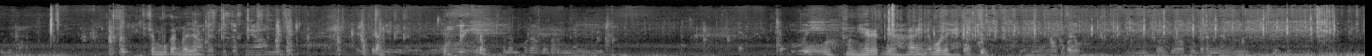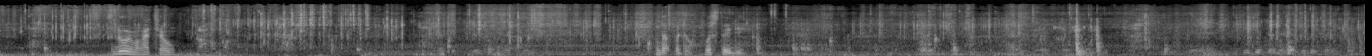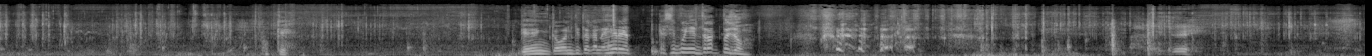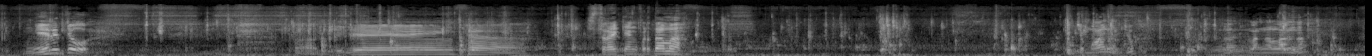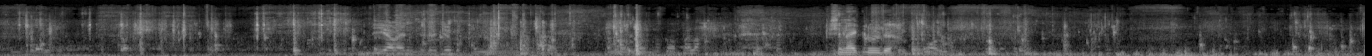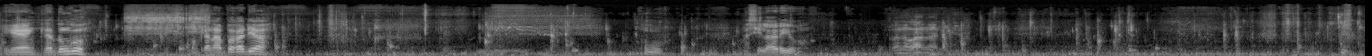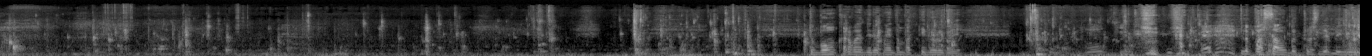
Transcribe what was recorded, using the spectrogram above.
kita punya amu. Uh, mengheret dia, hai, nggak boleh. Ini kau jawab aku berenang ini. Aduh, emang kacau. Enggak, Jo, gue steady. Oke. Geng, kawan kita kena heret. Kasih bunyi drag tuh, Jo. Ngeret Jo. Oke, geng. Nah, strike yang pertama. Macam mana Jo? Langa-langa. Lah ini sudah cukup. apa-apa lah Kasih naik dulu dah. Oke, geng, kita tunggu. Ikan apakah dia? Uh, masih lari oh. Jo. Itu bongkar berarti dia punya tempat tidur kali. Lepas sangkut terus dia bingung.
